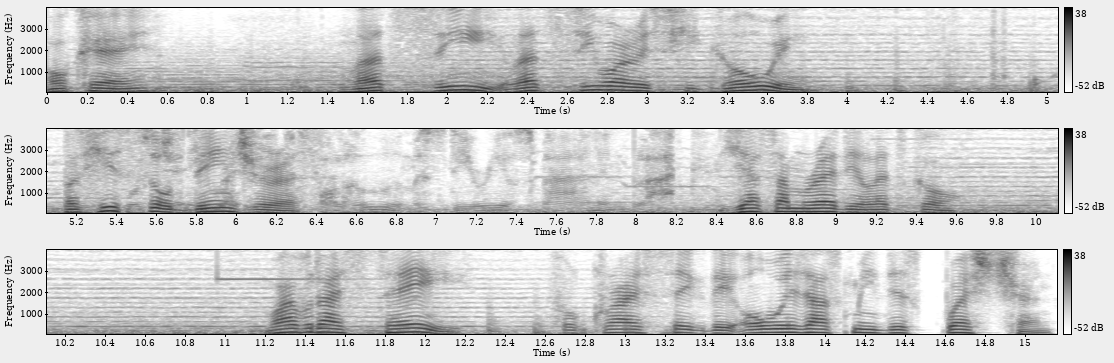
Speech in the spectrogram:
Okay. Let's see. Let's see where is he going. But he's so dangerous. follow the mysterious man in black. Yes, I'm ready. Let's go. Why would I stay? For Christ's sake, they always ask me this question.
